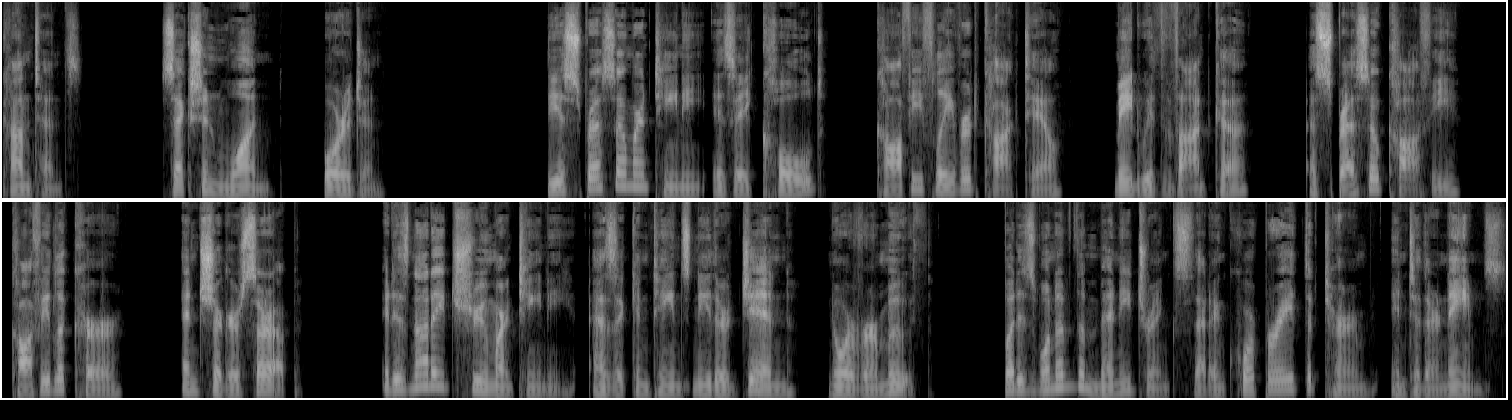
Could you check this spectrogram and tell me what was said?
Contents Section 1 Origin The Espresso Martini is a cold, coffee flavored cocktail made with vodka, espresso coffee, coffee liqueur, and sugar syrup. It is not a true martini, as it contains neither gin nor vermouth, but is one of the many drinks that incorporate the term into their names.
